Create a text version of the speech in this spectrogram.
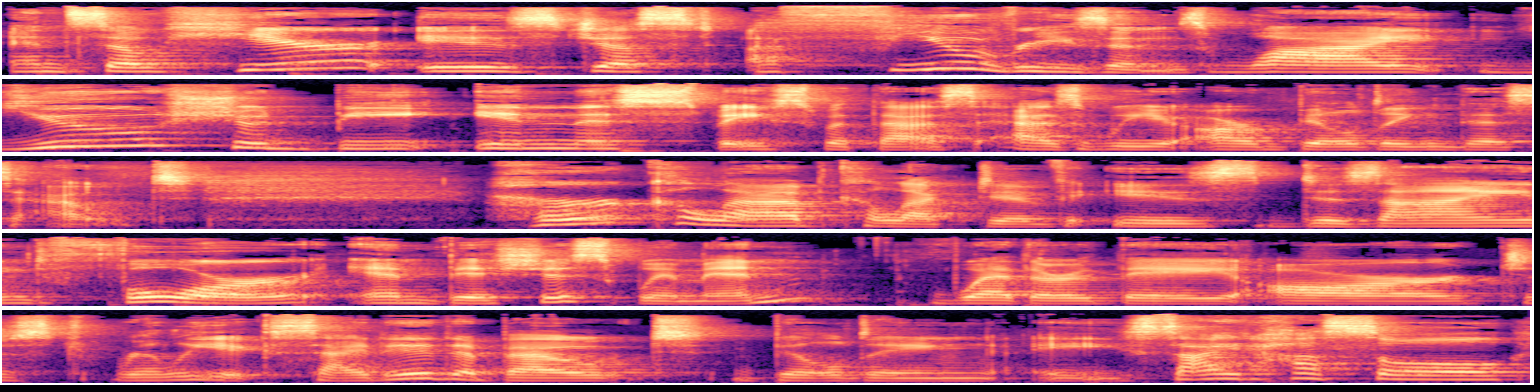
And so here is just a few reasons why you should be in this space with us as we are building this out. Her Collab Collective is designed for ambitious women, whether they are just really excited about building a side hustle,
